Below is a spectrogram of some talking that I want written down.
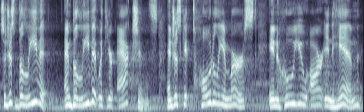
So just believe it and believe it with your actions and just get totally immersed in who you are in Him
